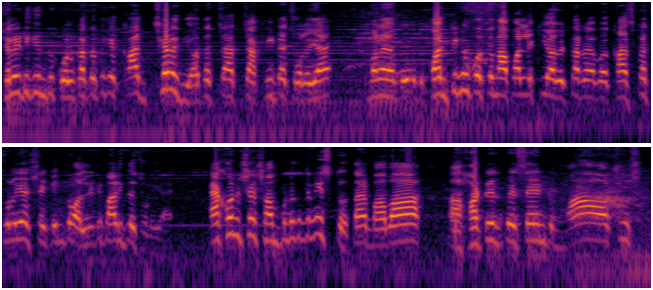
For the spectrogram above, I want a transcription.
ছেলেটি কিন্তু কলকাতা থেকে কাজ ছেড়ে দিয়ে, অর্থাৎ চাকরিটা চলে যায়। মানে কন্টিনিউ করতে না পারলে কি হবে? তার কাজটা চলে যায়, সে কিন্তু অলরেডি বাড়িতে চলে যায়। এখন সে সম্পূর্ণ কিন্তু নিস্ত তার বাবা হার্টের পেশেন্ট মা অসুস্থ,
